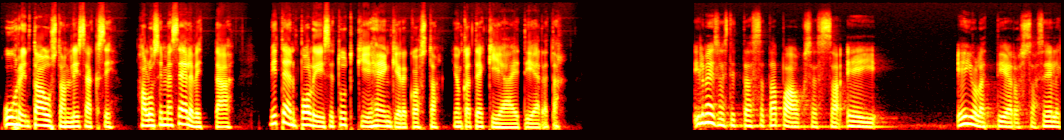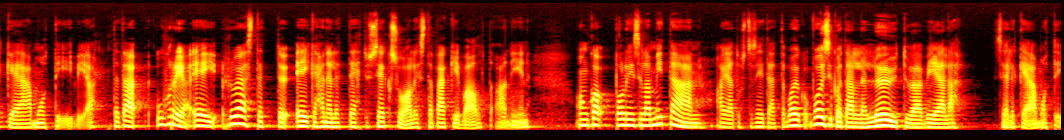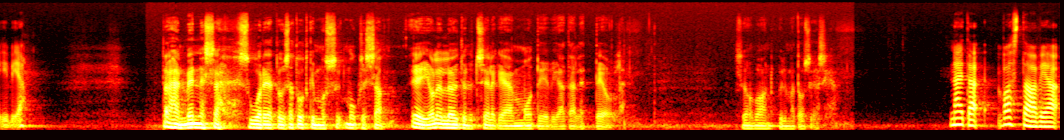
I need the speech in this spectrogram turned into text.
Uhrin taustan lisäksi halusimme selvittää – Miten poliisi tutkii henkirikosta, jonka tekijää ei tiedetä? Ilmeisesti tässä tapauksessa ei, ei ole tiedossa selkeää motiivia. Tätä uhria ei ryöstetty eikä hänelle tehty seksuaalista väkivaltaa, niin onko poliisilla mitään ajatusta siitä, että voisiko tälle löytyä vielä selkeää motiivia? Tähän mennessä suoritetuissa tutkimuksissa ei ole löytynyt selkeää motiivia tälle teolle. Se on vaan kylmä tosiasia. Näitä vastaavia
